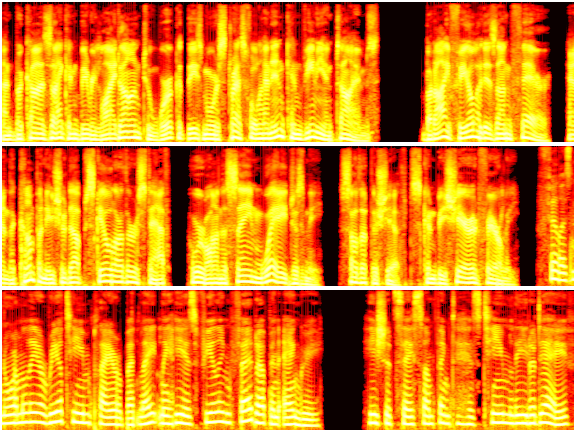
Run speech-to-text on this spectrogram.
and because I can be relied on to work at these more stressful and inconvenient times. But I feel it is unfair, and the company should upskill other staff, who are on the same wage as me, so that the shifts can be shared fairly. Phil is normally a real team player but lately he is feeling fed up and angry. He should say something to his team leader Dave,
